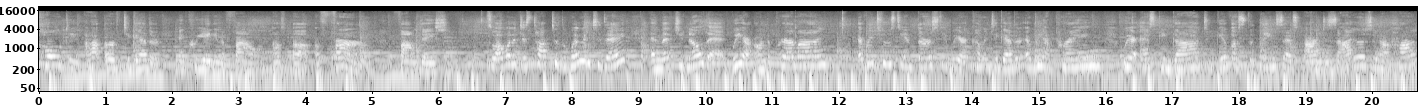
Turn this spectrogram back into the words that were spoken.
holding our earth together and creating a, found, a, a, a firm foundation. So I want to just talk to the women today and let you know that we are on the prayer line Every Tuesday and Thursday, we are coming together and we are praying. We are asking God to give us the things that's our desires in our heart.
